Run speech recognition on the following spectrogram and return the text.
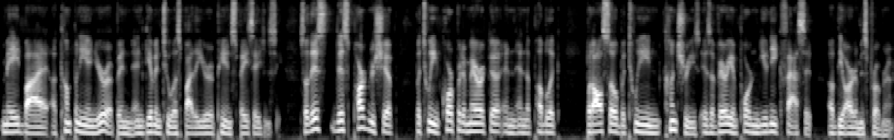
made by a company in Europe and, and given to us by the European Space Agency. So this this partnership between corporate America and, and the public, but also between countries, is a very important, unique facet of the Artemis program.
